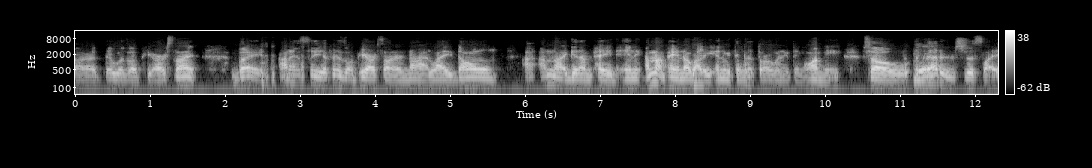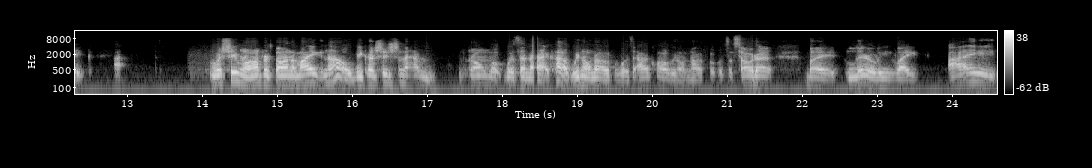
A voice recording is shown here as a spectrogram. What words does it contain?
uh, it was a PR stunt. But honestly, if it's a PR stunt or not, like, don't. I, I'm not getting paid any. I'm not paying nobody anything to throw anything on me. So Yeah. that is just like. I, was she wrong for throwing the mic? No, because she shouldn't have thrown what was in that cup. We don't know if it was alcohol. We don't know if it was a soda. But literally, like I,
